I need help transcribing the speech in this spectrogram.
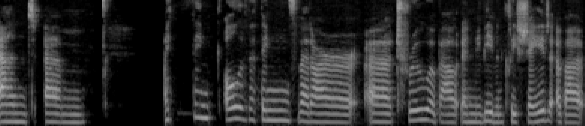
And um, think all of the things that are uh, true about, and maybe even cliched about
